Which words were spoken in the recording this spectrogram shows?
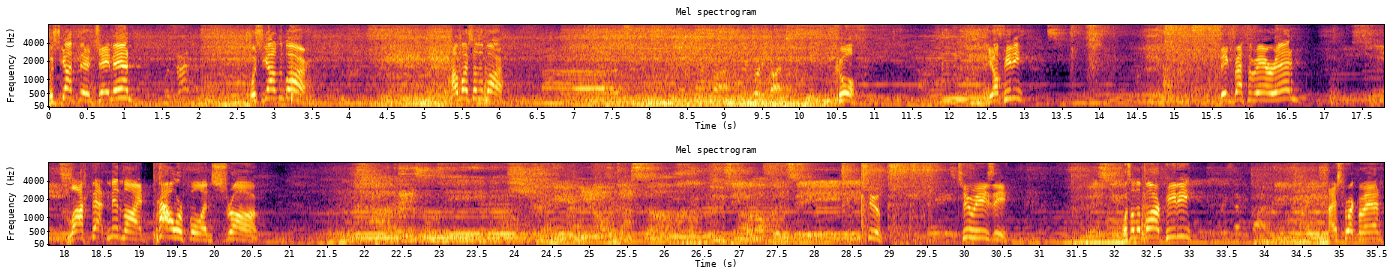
What you got there, J-Man? What's that? What you got on the bar? How much on the bar? Uh, 345. Cool. You up, Petey? Big breath of air in. Lock that midline, powerful and strong. Too, too easy. What's on the bar, Petey? 375. Nice work, my man.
